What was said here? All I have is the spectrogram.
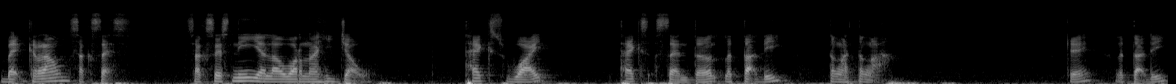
background success. Success ni ialah warna hijau. Text white, text center letak di tengah-tengah. Okay, letak di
